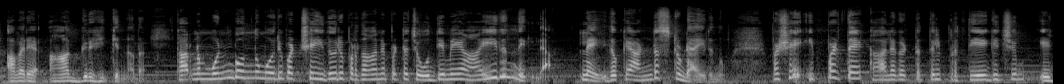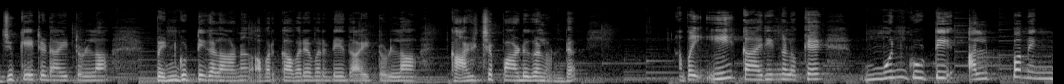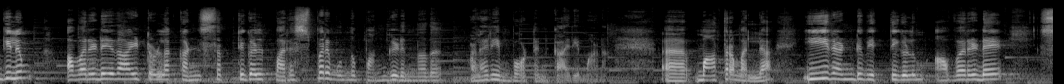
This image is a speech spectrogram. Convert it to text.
അവർ ആഗ്രഹിക്കുന്നത്? കാരണം മുൻപൊന്നും ഒരു പക്ഷേ ഇതൊരു പ്രധാനപ്പെട്ട ചോദ്യമേ ആയിരുന്നില്ല അല്ലേ? ഇതൊക്കെ അണ്ടർസ്റ്റുഡ് ആയിരുന്നു. പക്ഷേ ഇപ്പോഴത്തെ കാലഘട്ടത്തിൽ പ്രത്യേകിച്ചും എഡ്യൂക്കേറ്റഡ് ആയിട്ടുള്ള പെൺകുട്ടികളാണ് അവർക്ക് അവരവരുടേതായിട്ടുള്ള കാഴ്ചപ്പാടുകളുണ്ട്. അപ്പോൾ ഈ കാര്യങ്ങളൊക്കെ മുൻകൂട്ടി അല്പമെങ്കിലും അവരുടേതായിട്ടുള്ള കൺസെപ്റ്റുകൾ പരസ്പരം ഒന്ന് പങ്കിടുന്നത് വളരെ ഇമ്പോർട്ടന്റ് കാര്യമാണ്. മാത്രമല്ല ഈ രണ്ട് വ്യക്തികളും അവരുടെ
